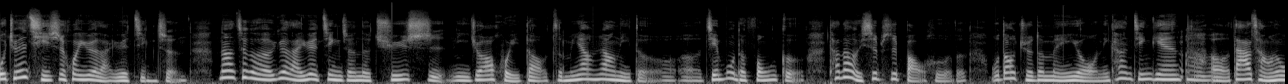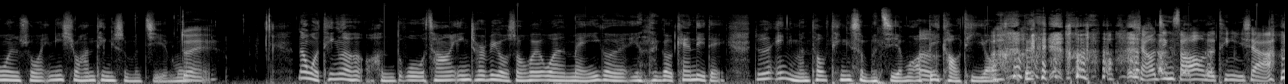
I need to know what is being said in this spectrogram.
我觉得其实会越来越竞争，那这个越来越竞争的趋势，你就要回到怎么样让你的呃节目的风格，它到底是不是饱和的？我倒觉得没有。你看今天呃，大家常会问说，你喜欢听什么节目？对。那我听了很多，我常常 interview 的时候会问每一个 那个 candidate，就是哎，你们都听什么节目啊？必考题哦，对，哦、想要进骚扰的听一下。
